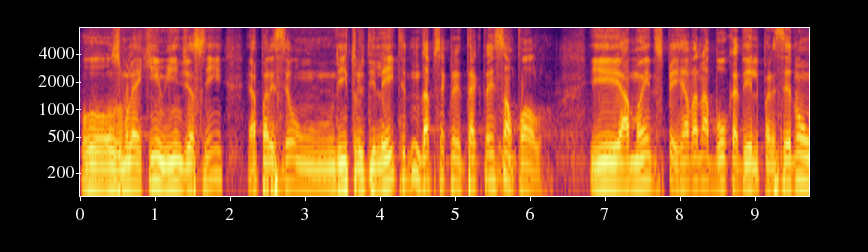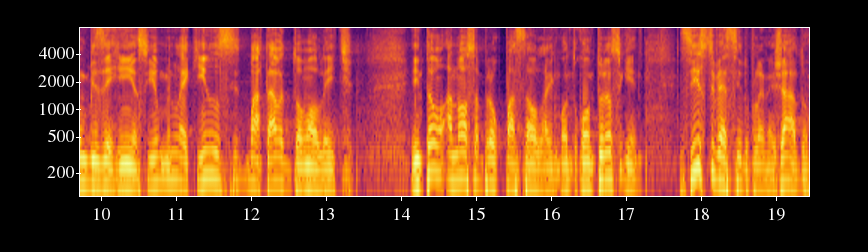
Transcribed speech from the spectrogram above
Os molequinhos índios assim, apareceu um litro de leite, não dá para você acreditar que está em São Paulo. E a mãe desperrava na boca dele, parecendo um bezerrinho, assim, o molequinho se matava de tomar o leite. Então, a nossa preocupação lá enquanto cultura é o seguinte: se isso tivesse sido planejado,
